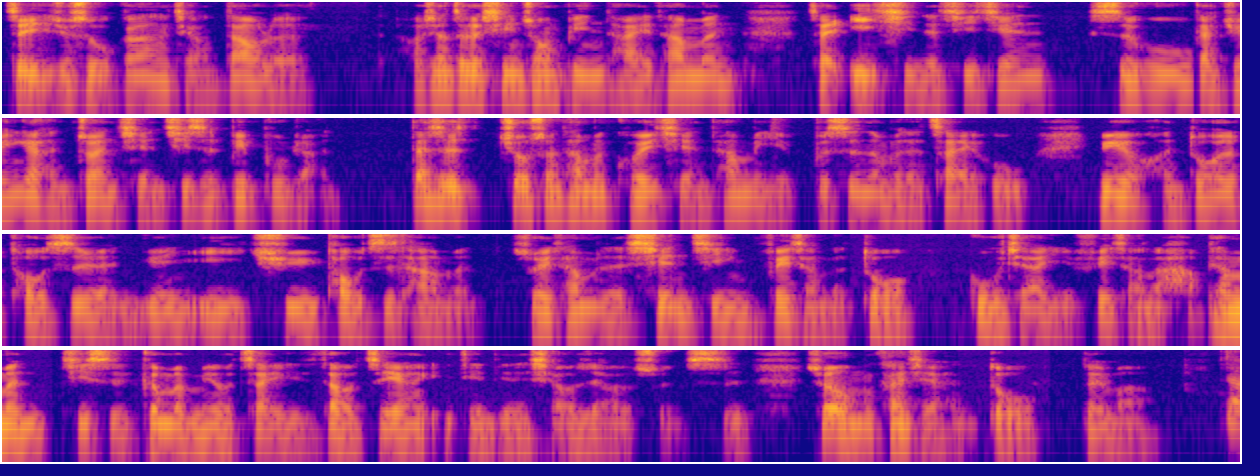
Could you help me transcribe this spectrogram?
这也就是我刚刚讲到了，好像这个新创平台他们在疫情的期间似乎感觉应该很赚钱，其实并不然。但是，就算他们亏钱，他们也不是那么的在乎，因为有很多的投资人愿意去投资他们，所以他们的现金非常的多，股价也非常的好。他们其实根本没有在意到这样一点点小小的损失，虽然我们看起来很多，对吗？对。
